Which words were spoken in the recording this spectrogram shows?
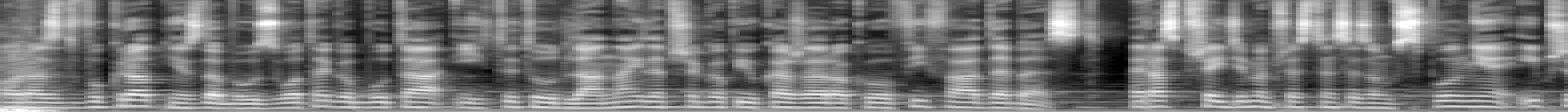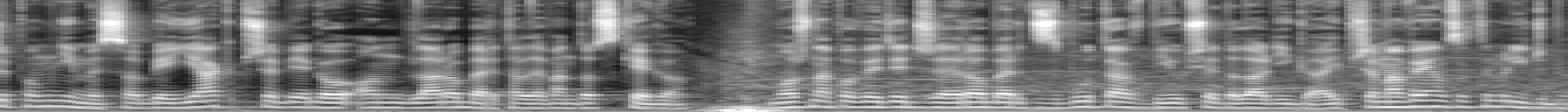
Oraz dwukrotnie zdobył Złotego Buta i tytuł dla najlepszego piłkarza roku FIFA The Best. Teraz przejdziemy przez ten sezon wspólnie i przypomnimy sobie, jak przebiegał on dla Roberta Lewandowskiego. Można powiedzieć, że Robert z buta wbił się do La Liga i przemawiają za tym liczby.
